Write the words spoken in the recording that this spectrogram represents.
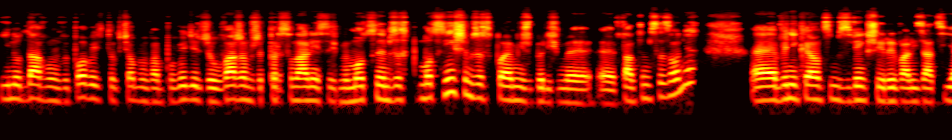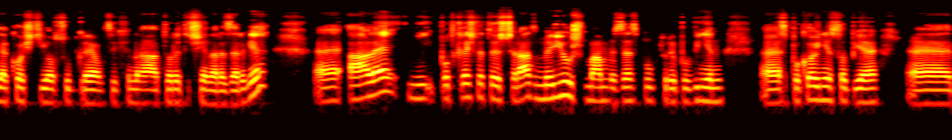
i nudawą wypowiedź, to chciałbym Wam powiedzieć, że uważam, że personalnie jesteśmy mocnym, mocniejszym zespołem niż byliśmy w tamtym sezonie, wynikającym z większej rywalizacji jakości osób grających na, teoretycznie na rezerwie, ale podkreślę to jeszcze raz, my już mamy zespół, który powinien spokojnie sobie e,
